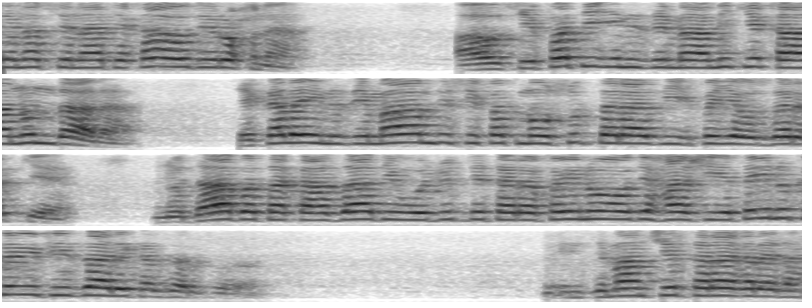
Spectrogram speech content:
د نفس ناطقه او د روح نه او صفت انضمامی کې قانون دا ده چې کله انضمام د صفت موصوف ته راځي په یو ظرف کې نو دا به تقاضا د وجود د طرفین او د حاشیتین کوي په ذالک ظرف انضمام چیرته راغلی ده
